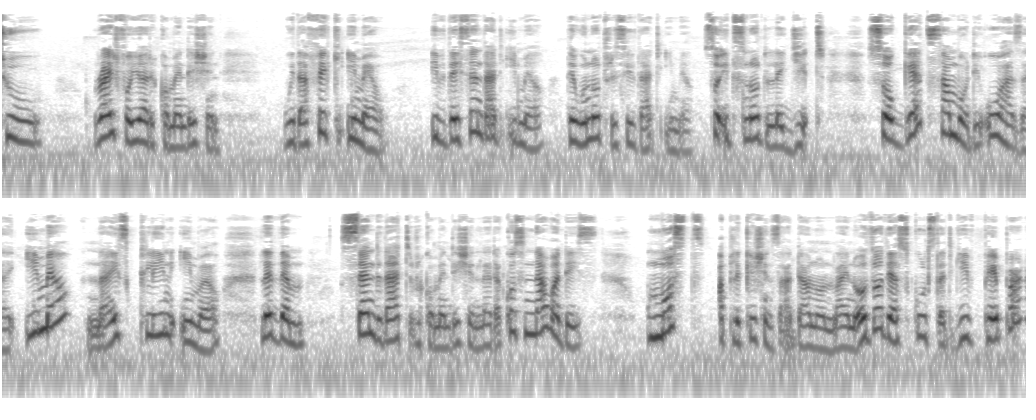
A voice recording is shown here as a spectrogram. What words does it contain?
to write for you a recommendation with a fake email if they send that email they will not receive that email. So it's not legit. So get somebody who has an email nice clean email. Let them send that recommendation letter. Because nowadays most applications are done online. Although there are schools that give paper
